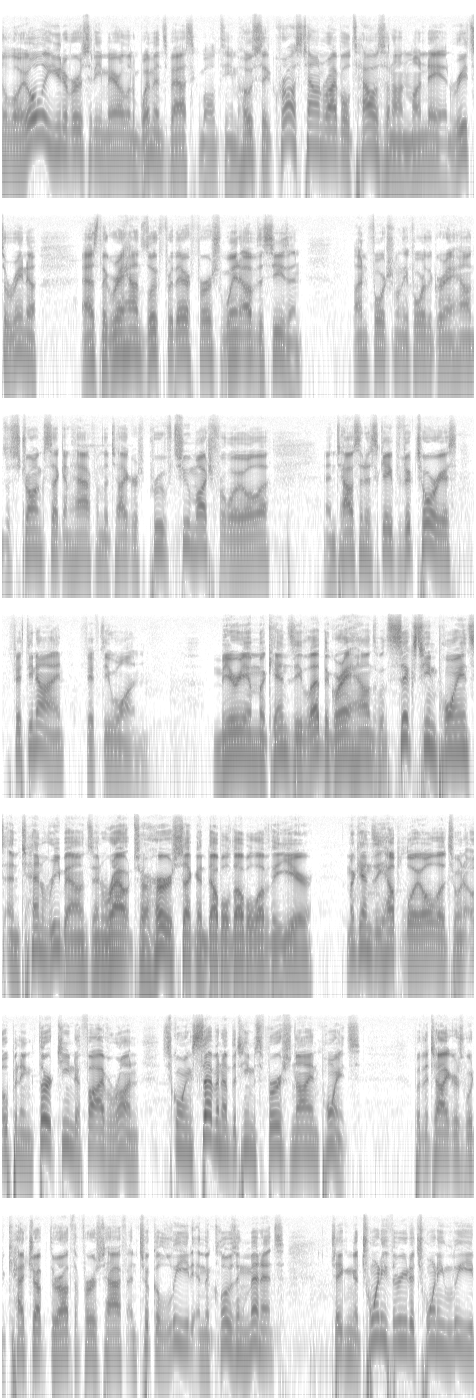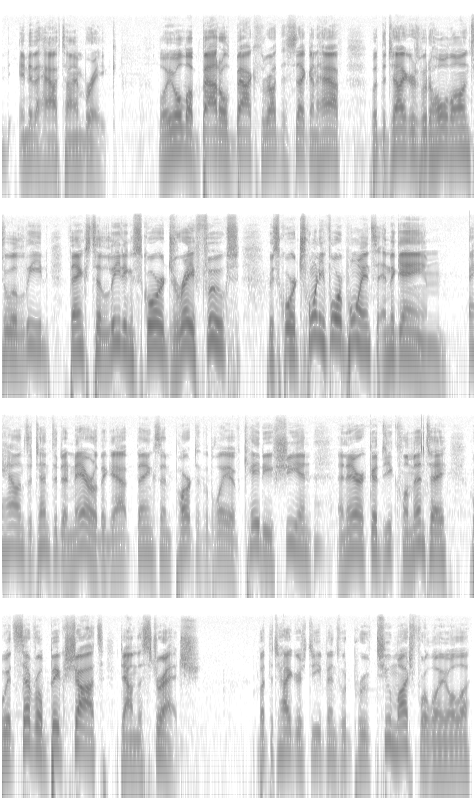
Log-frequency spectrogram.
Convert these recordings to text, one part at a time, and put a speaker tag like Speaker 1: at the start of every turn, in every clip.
Speaker 1: The Loyola University Maryland women's basketball team hosted crosstown rival Towson on Monday at Reitz Arena as the Greyhounds looked for their first win of the season. Unfortunately for the Greyhounds, a strong second half from the Tigers proved too much for Loyola, and Towson escaped victorious 59 51. Miriam McKenzie led the Greyhounds with 16 points and 10 rebounds en route to her second double double of the year. McKenzie helped Loyola to an opening 13 5 run, scoring seven of the team's first nine points. But the Tigers would catch up throughout the first half and took a lead in the closing minutes, taking a 23 20 lead into the halftime break. Loyola battled back throughout the second half, but the Tigers would hold on to a lead thanks to leading scorer Dre Fuchs, who scored 24 points in the game. Greyhounds attempted to narrow the gap thanks in part to the play of Katie Sheehan and Erica DiClemente, who hit several big shots down the stretch. But the Tigers' defense would prove too much for Loyola,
